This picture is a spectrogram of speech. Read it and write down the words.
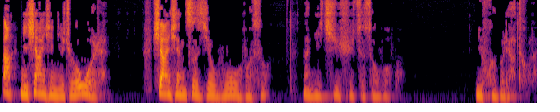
啊，你相信你这个恶人，相信自己无恶不作，那你继续去做恶吧。你回不了头来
